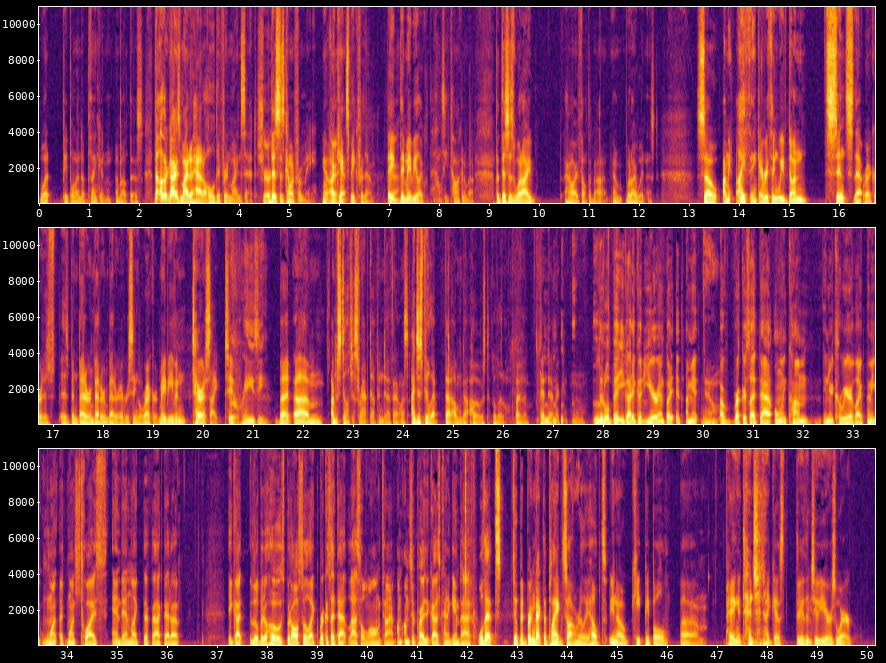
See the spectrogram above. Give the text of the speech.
what people end up thinking about this? The other guys might have had a whole different mindset. Sure. But this is coming from me. You know, I can't speak for them. They Yeah. they may be like, what the hell is he talking about? But this is what I how I felt about it and what I witnessed. So, I mean, I think everything we've done since that record has has been better and better and better every single record. Maybe even Terrasite too. Crazy. But um, I'm still just wrapped up in Death Atlas. I just feel that that album got hosed a little by the pandemic. You know? little bit. You got a good year in, but it, I mean, Yeah. a records like that only come in your career like maybe one, like once, twice, and then like the fact that uh, it got a little bit of hose, but also like records like that last a long time. I'm, I'm surprised you guys kind of came back. Well, that stupid "Bring Back the Plague" song really helped. You know, keep people um, paying attention. I guess through the two years where.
